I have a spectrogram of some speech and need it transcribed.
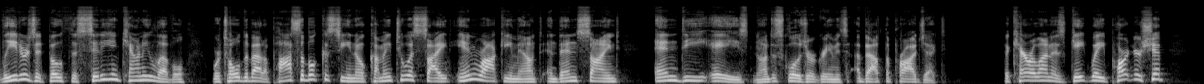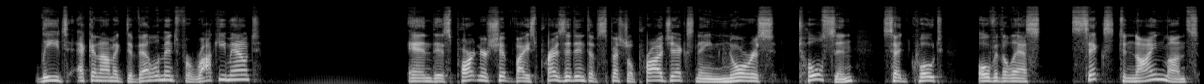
Leaders at both the city and county level were told about a possible casino coming to a site in Rocky Mount and then signed NDAs, non disclosure agreements, about the project. The Carolinas Gateway Partnership leads economic development for Rocky Mount. And this partnership vice president of special projects named Norris Tolson said, quote, over the last six to nine months,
